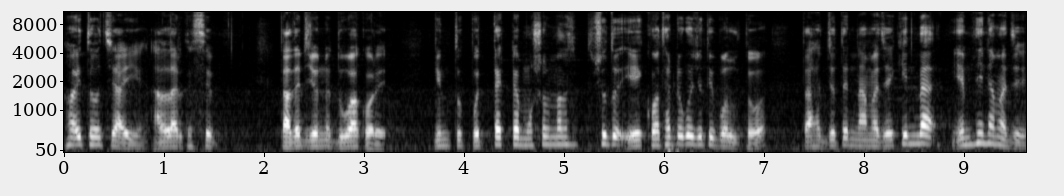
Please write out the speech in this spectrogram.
হয়তো চাই আল্লাহর কাছে তাদের জন্য দোয়া করে। কিন্তু প্রত্যেকটা মুসলমান শুধু এই কথাটুকু যদি বলতো তাহাজ্জতের নামাজে কিংবা এমনি নামাজে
